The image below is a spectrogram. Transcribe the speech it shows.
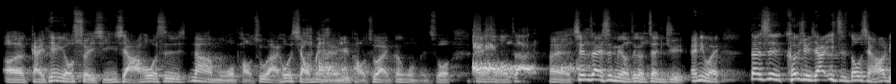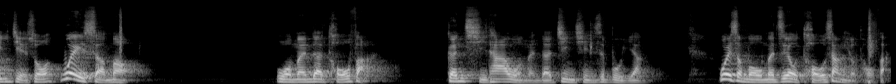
呃改天有水行侠或是纳摩跑出来，或小美人鱼跑出来跟我们说，哎有这，哎现在是没有这个证据。Anyway，但是科学家一直都想要理解说，为什么我们的头发跟其他我们的近亲是不一样？为什么我们只有头上有头发？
